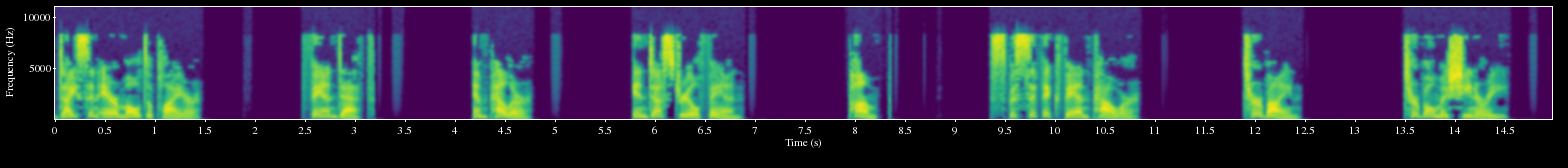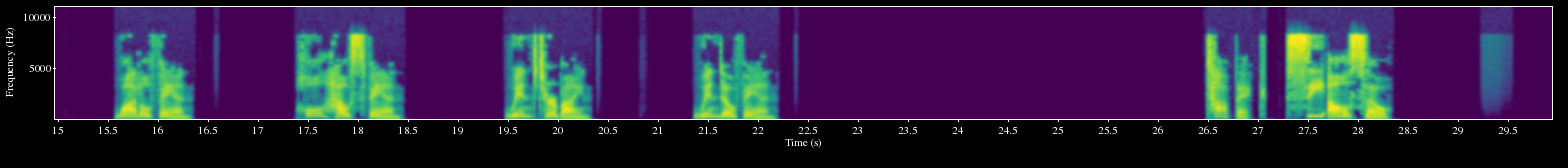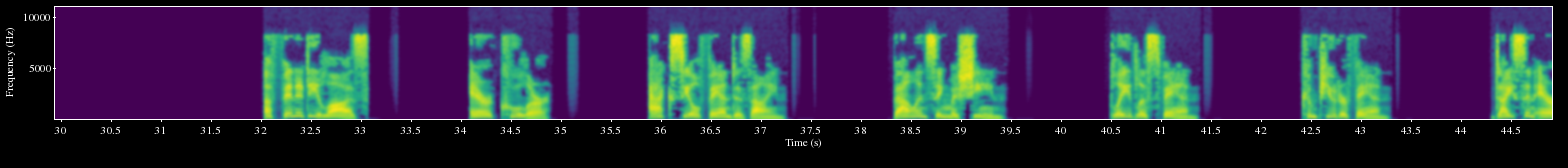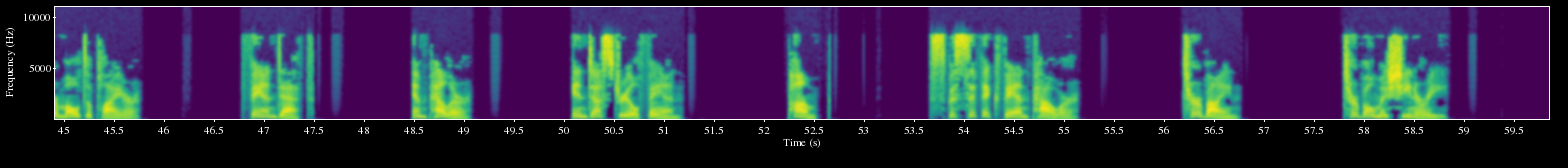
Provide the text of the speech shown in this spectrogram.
Dyson air multiplier Fan death. Impeller. Industrial fan. Pump. Specific fan power. Turbine. Turbomachinery Wattle fan. Whole house fan. Wind turbine. Window fan. Topic. See also Affinity laws. Air cooler. Axial fan design. Balancing machine. Bladeless fan. Computer fan. Dyson air multiplier. Fan death Impeller. Industrial fan. Pump. Specific fan power. Turbine. Turbomachinery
